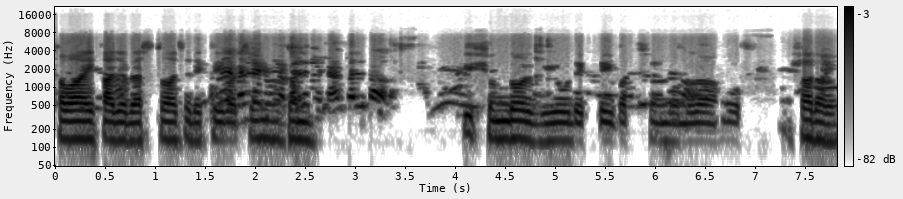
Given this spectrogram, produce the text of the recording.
সবাই কাজে ব্যস্ত আছে, দেখতেই পাচ্ছেন, একদম কি সুন্দর ভিউ দেখতেই পাচ্ছেন বন্ধুরা। অসাধারণ।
